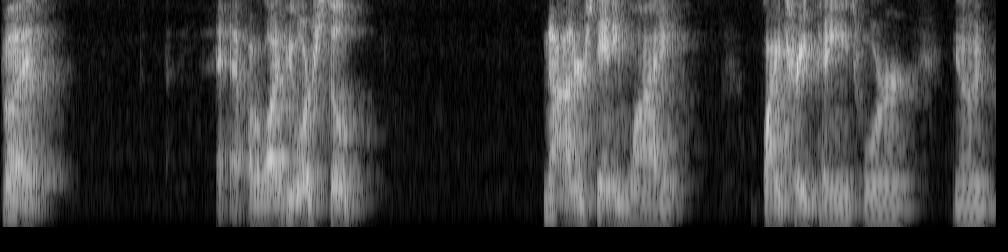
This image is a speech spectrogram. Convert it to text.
But a lot of people are still not understanding why why trade pennies for, you know,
